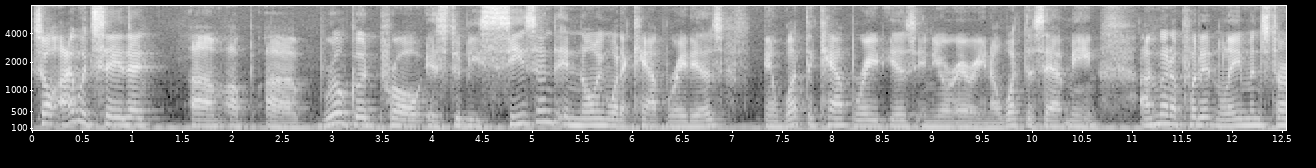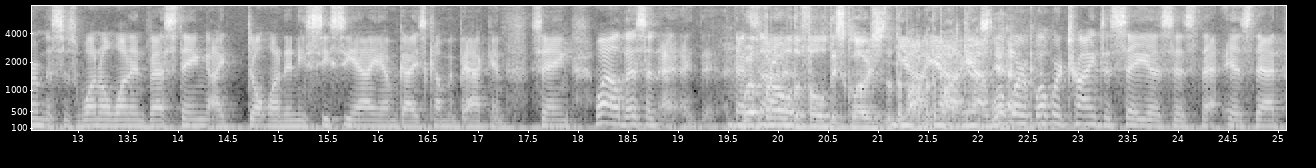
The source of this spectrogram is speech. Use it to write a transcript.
So i would say that um, a, a real good pro is to be seasoned in knowing what a cap rate is and what the cap rate is in your area. Now, what does that mean? I'm going to put it in layman's term. This is 101 investing. I don't want any CCIM guys coming back and saying, "Well, this and uh, that's we'll throw all the full disclosures at the yeah, bottom of the yeah, podcast." Yeah. What yeah. we're what we're trying to say is is that is that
